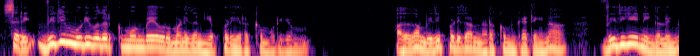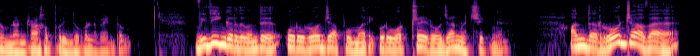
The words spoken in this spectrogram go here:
சரி விதி முடிவதற்கு முன்பே ஒரு மனிதன் எப்படி இறக்க முடியும்? அதுதான் விதிப்படி தான் நடக்கும் கேட்டிங்கன்னா விதியை நீங்கள் இன்னும் நன்றாக புரிந்து கொள்ள வேண்டும். விதிங்கிறது வந்து ஒரு ரோஜா பூ மாதிரி ஒரு ஒற்றை ரோஜான்னு வச்சுக்கோங்க. அந்த ரோஜாவை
